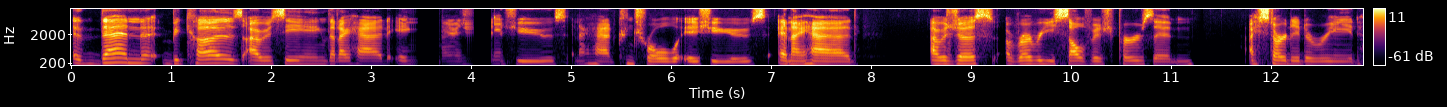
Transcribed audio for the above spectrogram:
then because I was seeing that I had management issues and I had control issues and I had, I was just a very selfish person. I started to read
